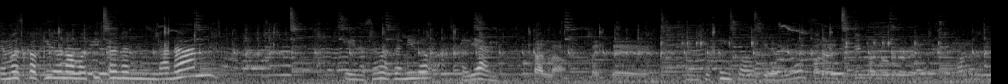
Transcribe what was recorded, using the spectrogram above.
hemos cogido una motito en Danán y nos hemos venido hasta allá. Está al lado. 20... 25 kilómetros. 25 no creo que...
